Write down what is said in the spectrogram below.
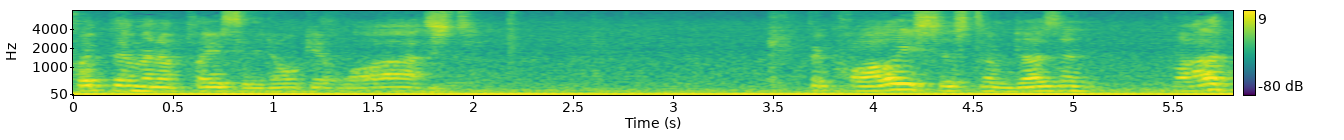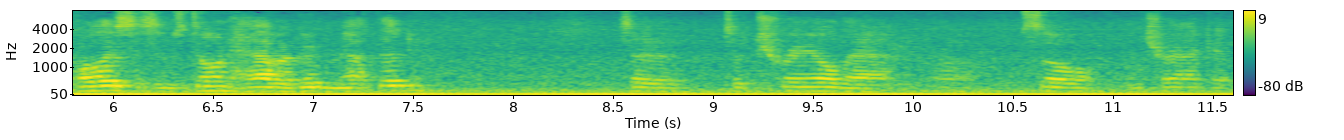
put them in a place that they don't get lost. The quality system doesn't, a lot of quality systems don't have a good method to, to trail that, um, so, and track it.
